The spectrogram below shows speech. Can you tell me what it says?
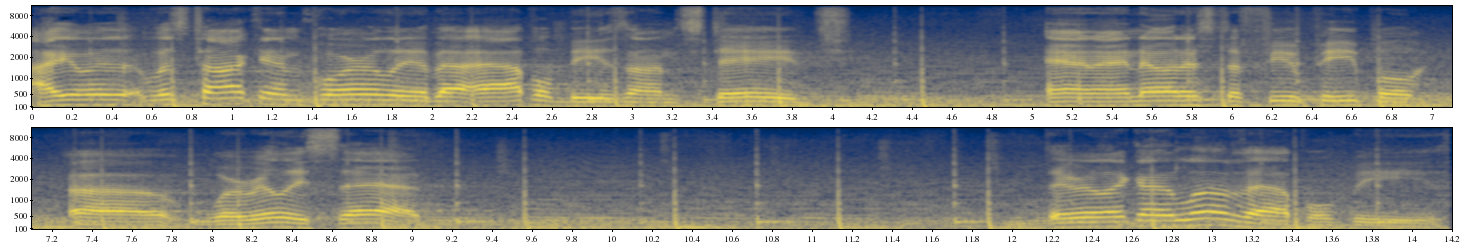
I was, was talking poorly about Applebee's on stage, and I noticed a few people uh, were really sad. They were like, I love Applebee's.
